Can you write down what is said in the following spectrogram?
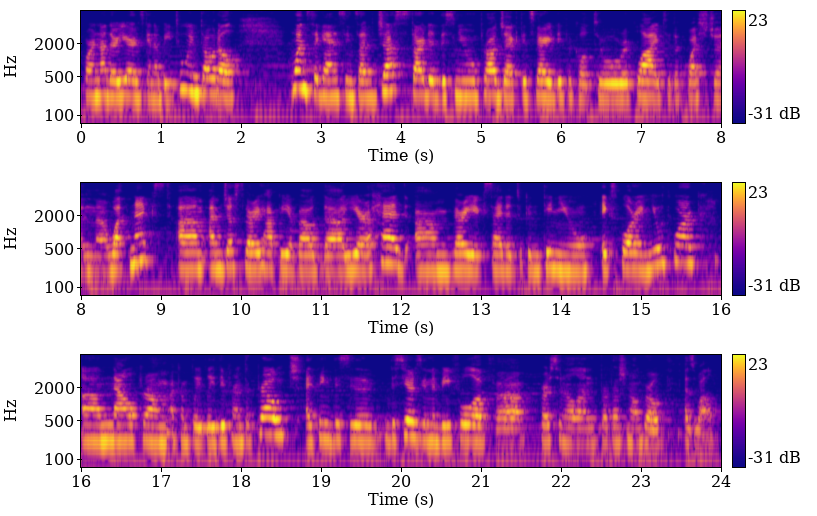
for another year. It's gonna be two in total once again, since I've just started this new project, it's very difficult to reply to the question, uh, what next? Um, I'm just very happy about the year ahead. I'm very excited to continue exploring youth work um, now from a completely different approach. I think this, uh, this year is going to be full of uh, personal and professional growth as well.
